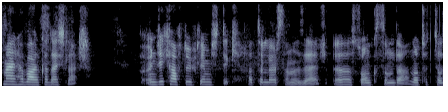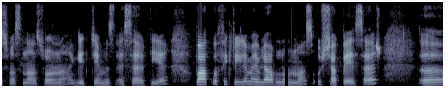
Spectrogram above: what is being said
Merhaba arkadaşlar. Önceki hafta üflemiştik. Hatırlarsanız eğer e, son kısımda nota çalışmasından sonra geçeceğimiz eser diye. Bu aklı fikriyle Mevla bulunmaz. Uşak bir eser. E,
